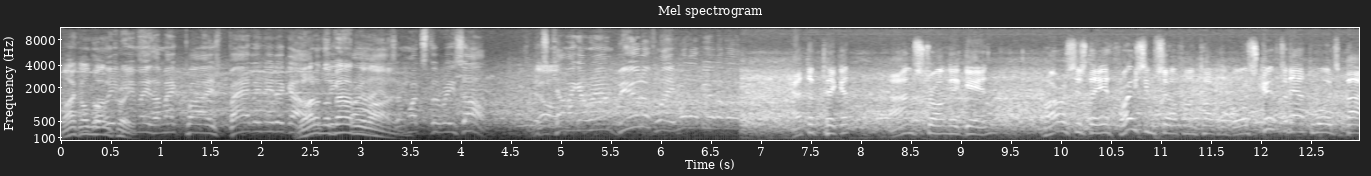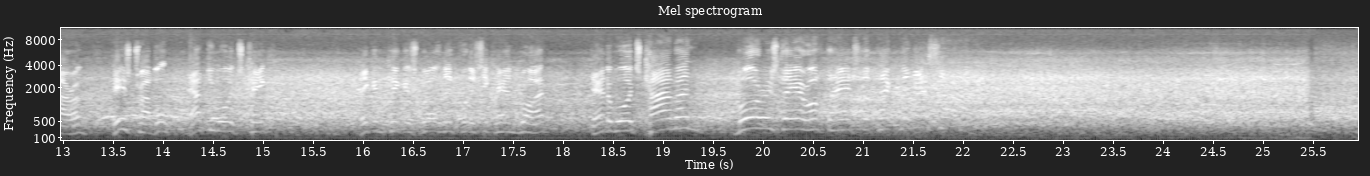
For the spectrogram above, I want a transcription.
Michael Moncrief. Me, the Magpies badly need a goal. Right on the boundary line. And what's the result? It's coming around beautifully. What a beautiful... At the picket, Armstrong again. Morris is there, throws himself on top of the ball, scoops it out towards Barham. Here's trouble, out towards King. He can kick as well left foot as he can right. Down towards Carman. Moore is there, off the hands of the pack. Manassa. Well,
